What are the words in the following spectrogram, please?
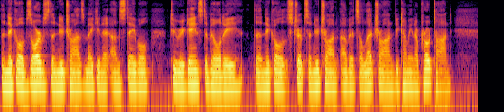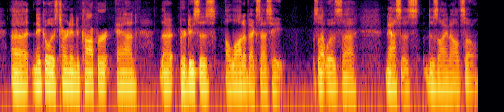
The nickel absorbs the neutrons, making it unstable. To regain stability, the nickel strips a neutron of its electron, becoming a proton. Uh, nickel is turned into copper and that produces a lot of excess heat. So that was uh, NASA's design also.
